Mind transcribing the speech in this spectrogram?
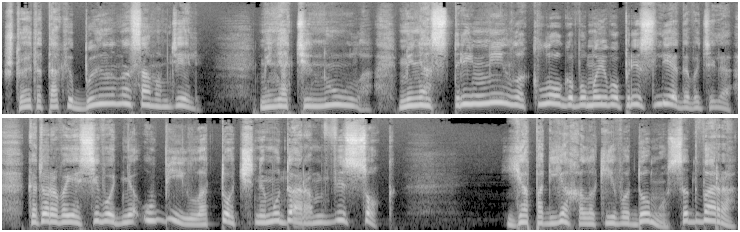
что это так и было на самом деле. Меня тянуло, меня стремило к логову моего преследователя, которого я сегодня убила точным ударом в висок. Я подъехала к его дому со двора,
